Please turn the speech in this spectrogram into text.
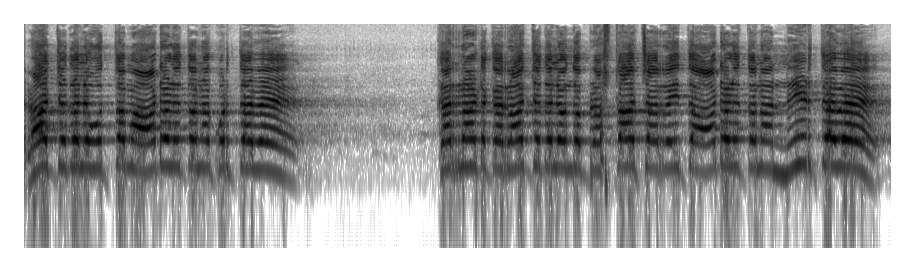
ರಾಜ್ಯದಲ್ಲಿ ಉತ್ತಮ ಆಡಳಿತವನ್ನು ಕೊಡ್ತೇವೆ. ಕರ್ನಾಟಕ ರಾಜ್ಯದಲ್ಲಿ ಒಂದು ಭ್ರಷ್ಟಾಚಾರ ರಹಿತ ಆಡಳಿತನ ನೀಡ್ತೇವೆ.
